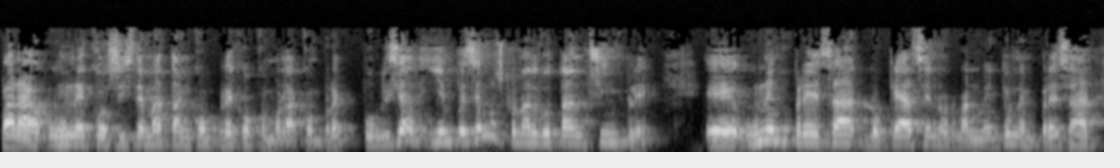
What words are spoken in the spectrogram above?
para un ecosistema tan complejo como la compra publicidad. Y empecemos con algo tan simple. Eh, una empresa, lo que hace normalmente una empresa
